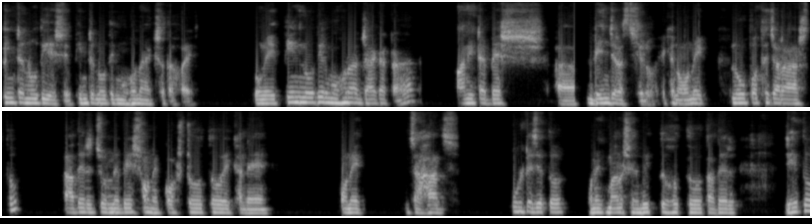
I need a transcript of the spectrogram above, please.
তিনটা নদী এসে, তিনটা নদীর মোহনা একসাথে হয়। এবং এই তিন নদীর মোহনার জায়গাটা পানিটা বেশ ডেঞ্জারাস ছিল। এখানে অনেক নৌপথে যারা আসতো, তাদের জন্য বেশ অনেক কষ্ট হতো। এখানে অনেক জাহাজ উল্টে যেত, অনেক মানুষের মৃত্যু হতো। তাদের যেহেতু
